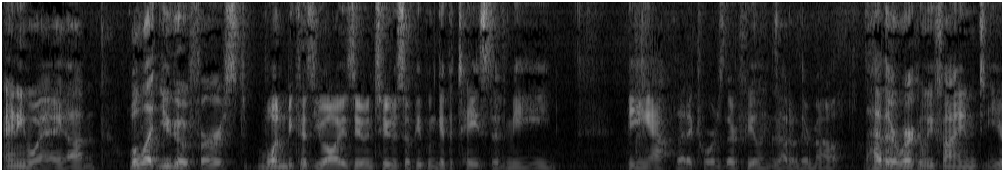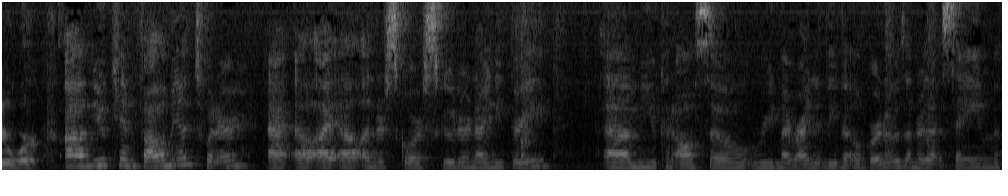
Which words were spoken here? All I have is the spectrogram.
Anyway, um, we'll let you go first. One, because you always do, and two, so people can get the taste of me being apathetic towards their feelings out of their mouth. Heather, where can we find your work? Um, you can follow me on Twitter at lil underscore scooter ninety three. Um, you can also read my writing at Viva El Birdos under that same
